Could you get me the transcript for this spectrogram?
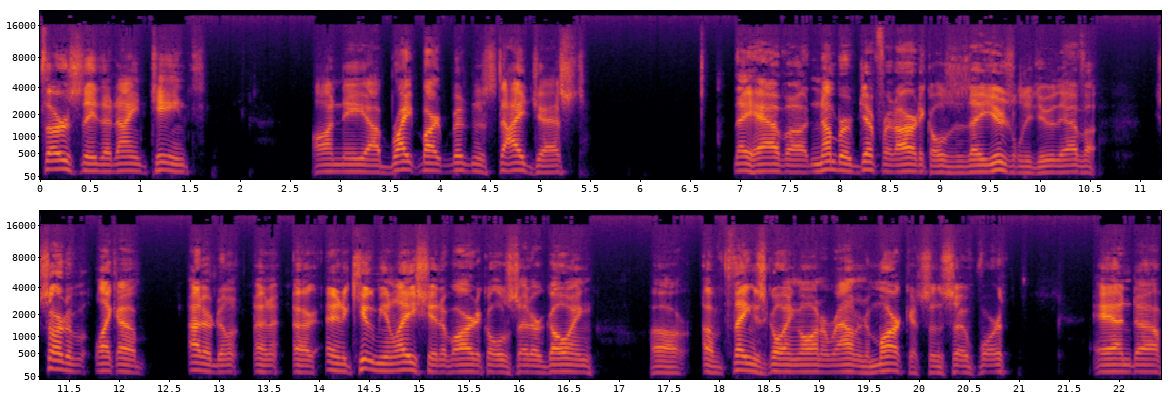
Thursday the nineteenth on the uh, Breitbart Business Digest. They have a number of different articles as they usually do. They have a sort of like a I don't know, an, uh, an accumulation of articles that are going, uh, of things going on around in the markets and so forth. And uh,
